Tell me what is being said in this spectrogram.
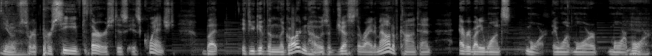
you know, sort of perceived thirst is, is quenched. But if you give them the garden hose of just the right amount of content, everybody wants more. They want more, more, Yeah. more.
